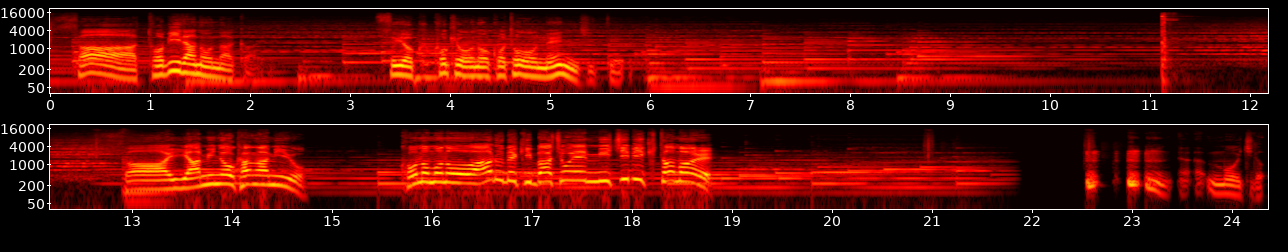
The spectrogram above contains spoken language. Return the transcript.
さあ扉の中へ。強く故郷のことを念じて。さあ闇の鏡よこの者をあるべき場所へ導きたまえ。もう一度。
